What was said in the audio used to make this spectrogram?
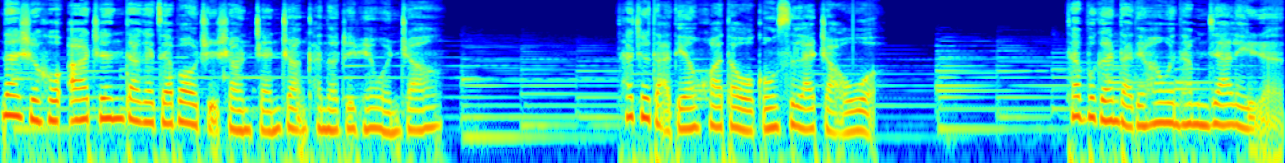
那时候阿珍大概在报纸上辗转看到这篇文章，她就打电话到我公司来找我。他不敢打电话问他们家里人，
